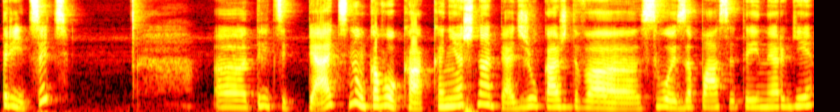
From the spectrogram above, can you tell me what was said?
30, 35, ну, у кого как, конечно, опять же, у каждого свой запас этой энергии,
